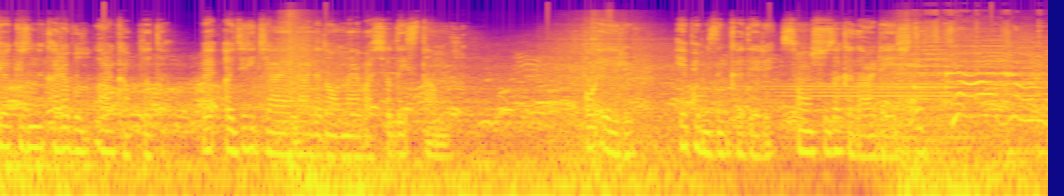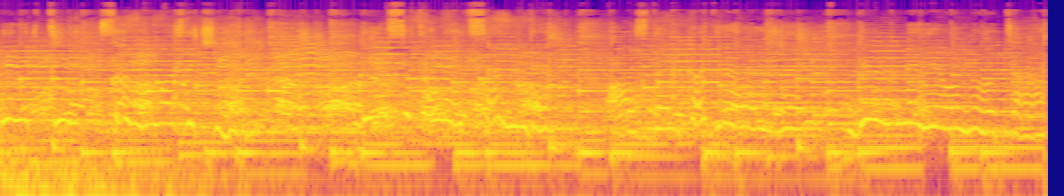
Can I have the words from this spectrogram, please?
Gökyüzünü kara bulutlar kapladı ve acı hikayelerle dolmaya başladı İstanbul. O Eylül hepimizin kaderi sonsuza kadar değişti. Efkarım birikti sığmaz içime Bir sitem etsem de azdır kaderi Gülmeyi unutan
